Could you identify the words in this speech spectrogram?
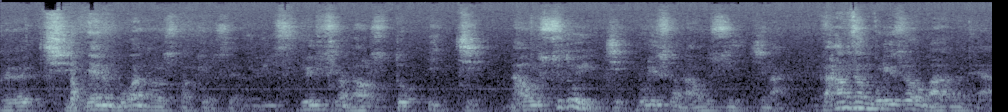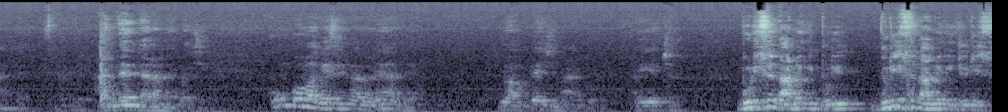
그렇지 얘는 뭐가 나올 수밖에 없어요 유리수. 유리수가 나올 수도 있지 나올 수도 있지 무리수가 나올 수 있지만 그러니까 항상 무리수라고 말하면 돼 안 돼. 네. 안 된다라는 거지. 꼼꼼하게 생각을 해야 돼. 요한 빼지 말고. 알겠죠? 무리수 나누기 무리 무리수 나누기 유리수.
